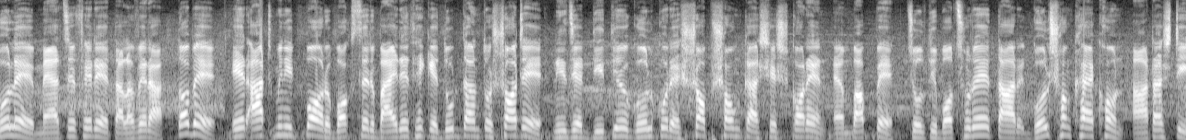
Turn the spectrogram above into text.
গোলে ম্যাচে ফেরে তালাভেরা। তবে এর আট মিনিট পর বক্সের বাইরে থেকে দুর্দান্ত শটে নিজের দ্বিতীয় গোল করে সব সংখ্যা শেষ করেন এমবাপ্পে। চলতি বছরে তার গোল সংখ্যা এখন আটাশটি।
